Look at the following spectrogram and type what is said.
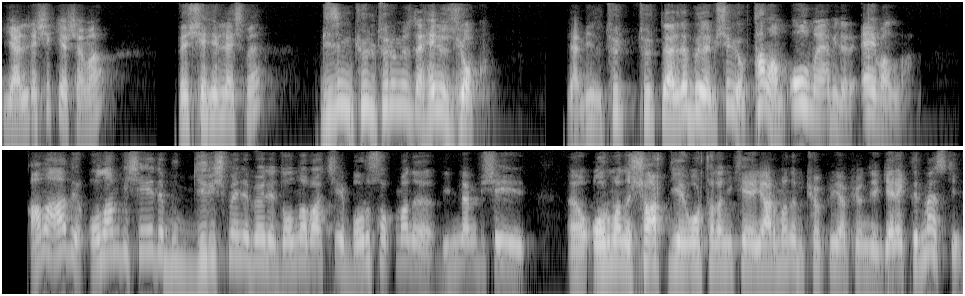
yerleşik yaşama ve şehirleşme bizim kültürümüzde henüz yok. Yani biz Türk Türklerde böyle bir şey yok. Tamam olmayabilir eyvallah. Ama abi olan bir şeye de bu girişmeni böyle dolma bahçeye boru sokmanı bilmem bir şeyi ormanı şart diye ortadan ikiye yarmanı bir köprü yapıyorsun diye gerektirmez ki.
